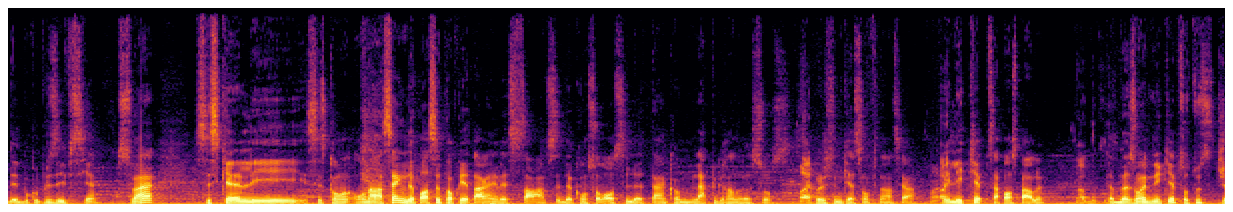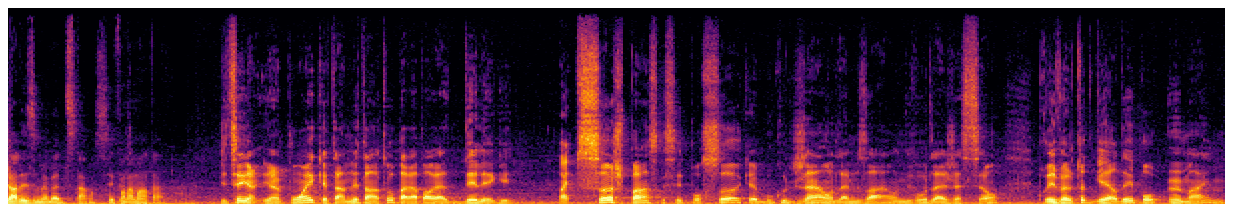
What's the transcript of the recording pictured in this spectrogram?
d'être beaucoup plus efficient. Puis souvent, c'est ce que les, c'est ce qu'on on enseigne de passer de propriétaire à investisseur, c'est de concevoir aussi le temps comme la plus grande ressource. Ouais. C'est pas juste une question financière. Ouais. Et l'équipe, ça passe par là. Tu as besoin d'une équipe, surtout si tu gères des immeubles à distance, c'est fondamental. Puis tu sais, il y y, a un point que tu as amené tantôt par rapport à déléguer. Ouais. Ça, je pense que c'est pour ça que beaucoup de gens ont de la misère au niveau de la gestion. Pour ils veulent tout garder pour eux-mêmes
